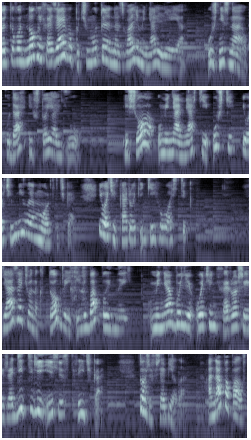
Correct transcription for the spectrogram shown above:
Только вот новые хозяева почему-то назвали меня Лея. Уж не знаю, куда и что я лью. Еще у меня мягкие ушки и очень милая мордочка, и очень коротенький хвостик. Я зайчонок добрый и любопытный. У меня были очень хорошие родители и сестричка. Тоже вся белая. Она попала в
